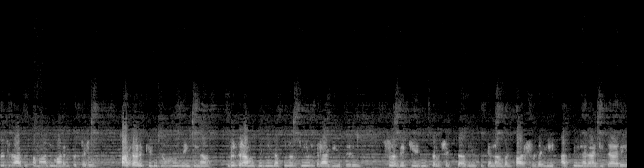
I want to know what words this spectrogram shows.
ಮೃತರಾಗಿ ಸಮಾಧಿ ಮಾಡಲ್ಪಟ್ಟರು. ಪಾತಾಳಕ್ಕಿಳಿದು ಮೂರನೇ ದಿನ ಮೃತರ ಮಧ್ಯದಿಂದ ಪುನರ್ಜೀವಂತರಾಗಿ ಇದ್ದರು. ಸ್ವರ್ಗಕ್ಕೆ ಏರಿ ಸರ್ವಶಕ್ತ ದೇವತನ ಬಲ್ಪಾರ್ಶ್ವದಲ್ಲಿ ಅತ್ಯುನ್ನರಾಗಿದ್ದಾರೆ.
